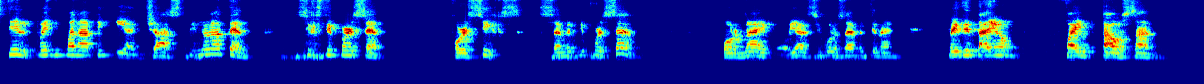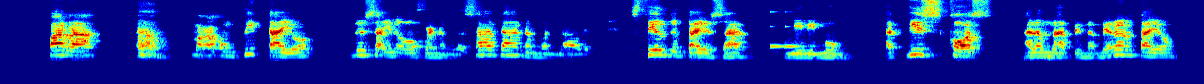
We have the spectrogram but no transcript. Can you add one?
still pwede pa nating i-adjust. Tingnan natin, 60% for 6, 70%. For 9, o oh yan, siguro 79. Pwede tayong 5,000 para makakompete tayo dun sa ino-offer ng Lazada, ng Mandawi. Still dun tayo sa minimum. At this cost, alam natin na meron tayong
